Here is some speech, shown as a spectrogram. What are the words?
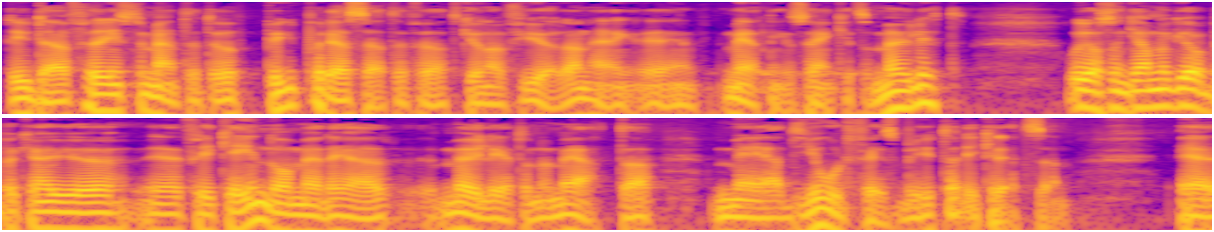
Det är ju därför instrumentet är uppbyggt på det sättet för att kunna få göra den här eh, mätningen så enkelt som möjligt. Och jag som gammal gubbe kan ju eh, flika in då med det här möjligheten att mäta med jordfelsbrytare i kretsen. Eh,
